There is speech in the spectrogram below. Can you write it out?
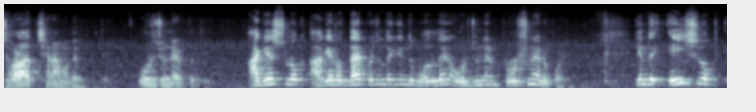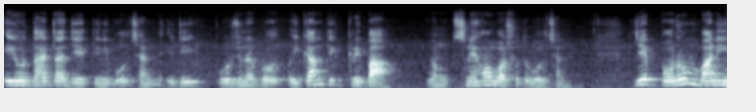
ঝরাচ্ছেন আমাদের প্রতি, অর্জুনের প্রতি। আগের শ্লোক, আগের অধ্যায় পর্যন্ত কিন্তু বললেন অর্জুনের প্রশ্নের উপরে। কিন্তু এই শ্লোক, এই অধ্যায়টা যে তিনি বলছেন, এটি অর্জুনের ঐকান্তিক কৃপা এবং স্নেহবশত বলছেন। যে পরম বাণী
